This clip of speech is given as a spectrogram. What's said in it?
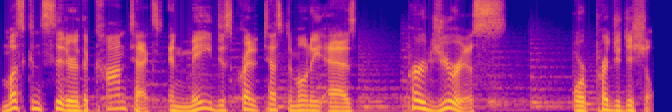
must consider the context and may discredit testimony as perjurious or prejudicial,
